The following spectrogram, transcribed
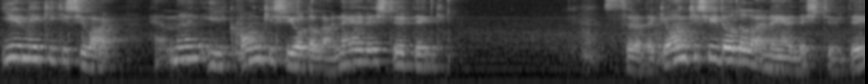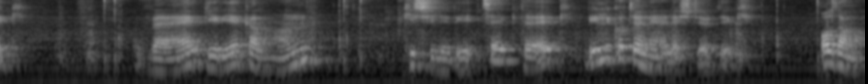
22 kişi var. Hemen ilk 10 kişiyi odalarına yerleştirdik. Sıradaki 10 kişiyi de odalarına yerleştirdik. Ve geriye kalan kişileri tek tek birlik oteline yerleştirdik. O zaman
